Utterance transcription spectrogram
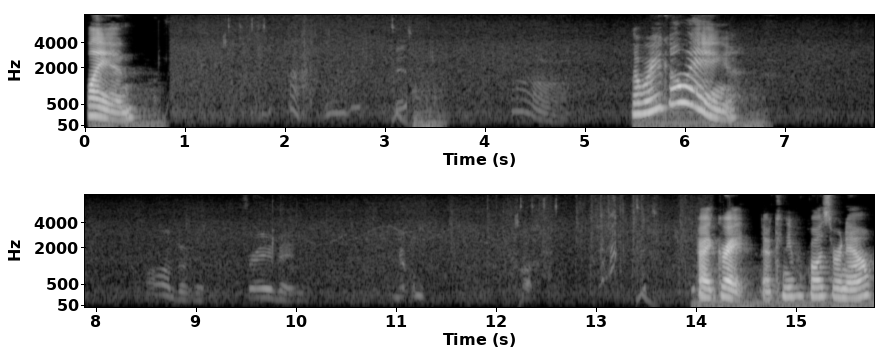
playing. Now, where are you going? Alright, great. Now, can you propose to her now?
